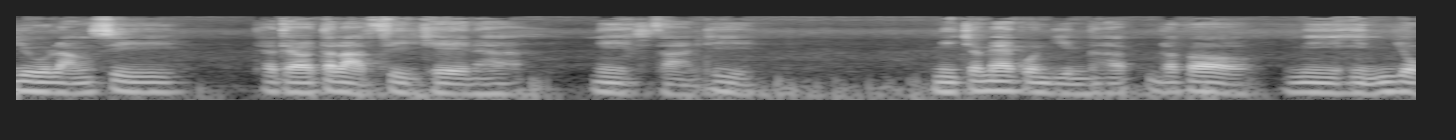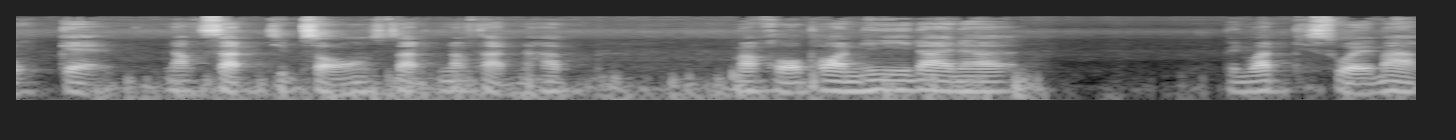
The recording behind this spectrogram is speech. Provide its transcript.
อยู่หลังซีแถวๆตลาด 4K นะฮะนี่สถานที่ มีเจ้าแม่กวนยิมนะครับ แล้วก็มีหินหยกแกะนักสัตว์ 12 สัตว์นักสัตว์นะครับ มาขอพรที่นี่ได้นะฮะเป็นวัดที่สวยมาก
